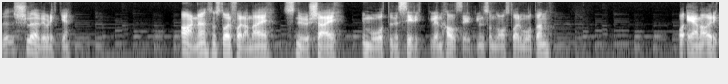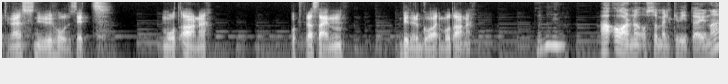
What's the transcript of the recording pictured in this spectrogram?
det sløve i blikket. Arne, som står foran deg, snur seg imot denne sirkelen, halvsirkelen som nå står mot dem. Og en av orkene snur hodet sitt mot Arne. Bort fra steinen. Begynner å gå imot Arne. Er Arne også melkehvite øyne?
